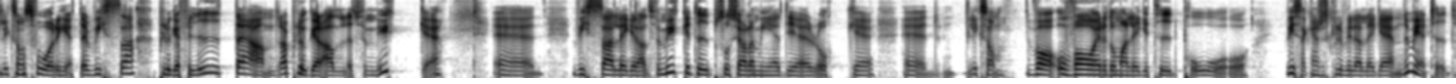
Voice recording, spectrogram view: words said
liksom svårigheter. Vissa pluggar för lite, andra pluggar alldeles för mycket mycket. Eh, vissa lägger alldeles för mycket tid på sociala medier och, eh, eh liksom, vad, och vad är det då man lägger tid på? Och vissa kanske skulle vilja lägga ännu mer tid.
